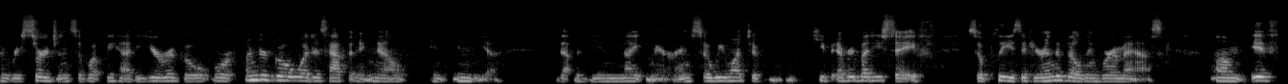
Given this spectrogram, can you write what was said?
a resurgence of what we had a year ago or undergo what is happening now in India. That would be a nightmare. And so we want to keep everybody safe. So please, if you're in the building, wear a mask. Um, if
